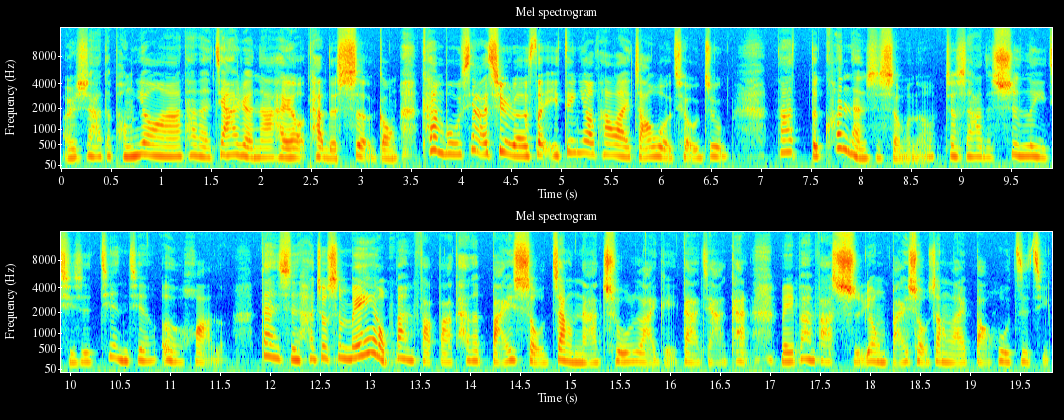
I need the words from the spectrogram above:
而是她的朋友啊、她的家人啊，还有她的社工看不下去了，所以一定要她来找我求助。她的困难是什么呢？就是她的视力其实渐渐恶化了，但是她就是没有办法把她的白手杖拿出来给大家看，没办法使用白手杖来保护自己。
